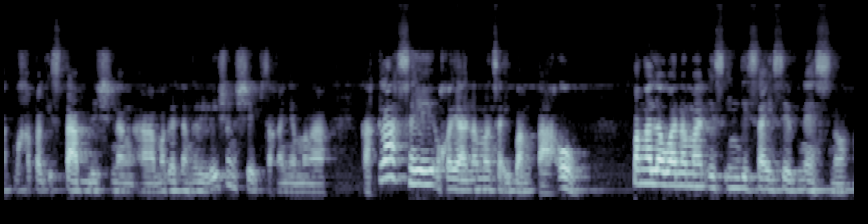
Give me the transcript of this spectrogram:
at makapag-establish ng ah, magandang relationship sa kanyang mga kaklase o kaya naman sa ibang tao. Pangalawa naman is indecisiveness, no?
